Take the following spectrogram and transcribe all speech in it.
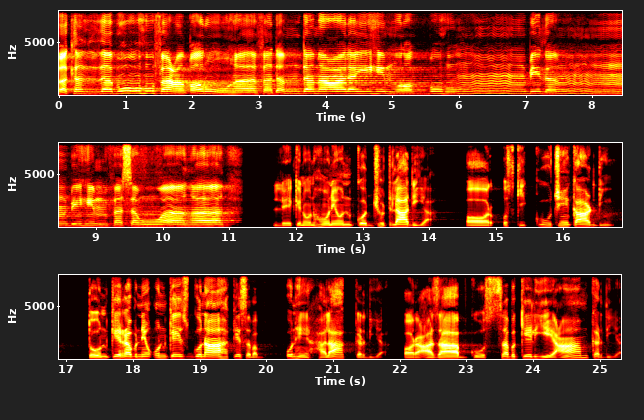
فكذبوه فعقروها فدمدم عليهم ربهم بذنبهم فسواها لیکن انہوں نے ان کو جھٹلا دیا اور اس کی کوچیں کاٹ دیں۔ تو ان کے رب نے ان کے اس گناہ کے سبب انہیں ہلاک کر دیا اور عذاب کو سب کے لیے عام کر دیا۔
